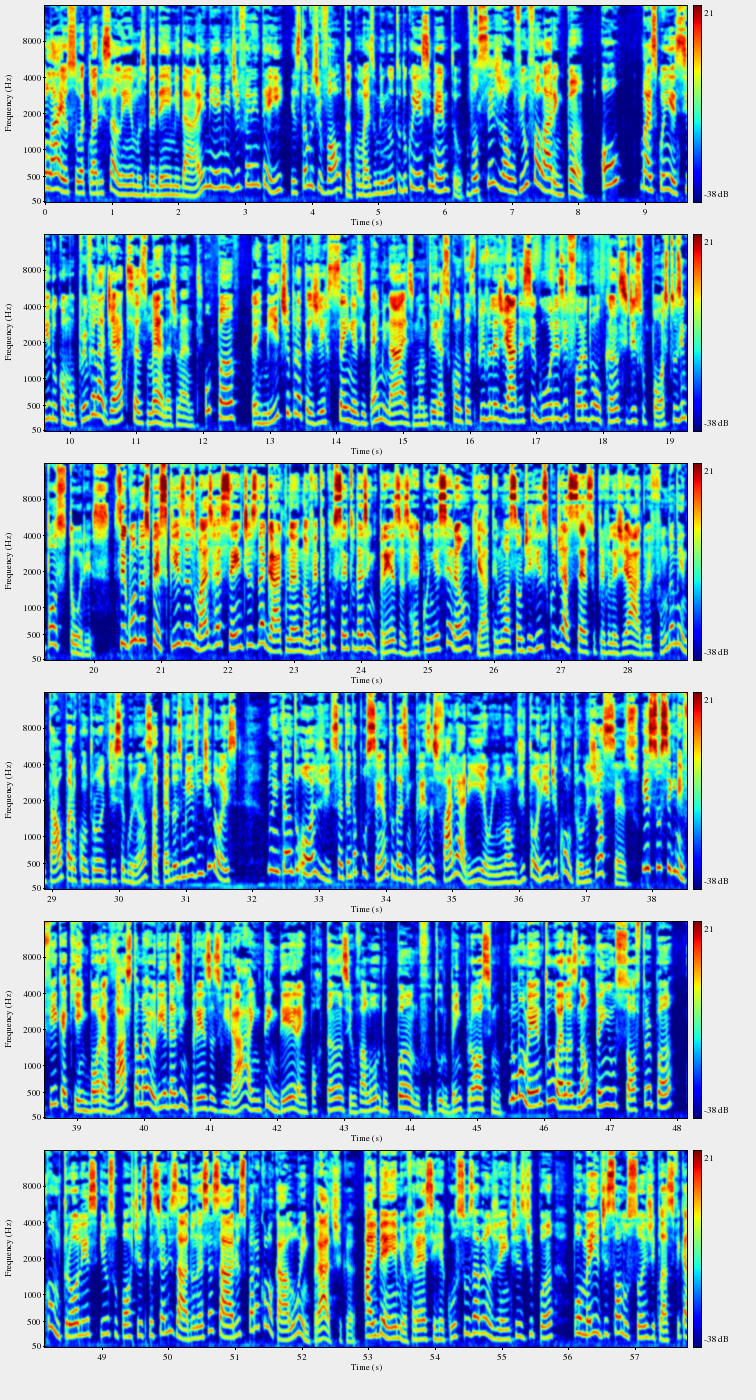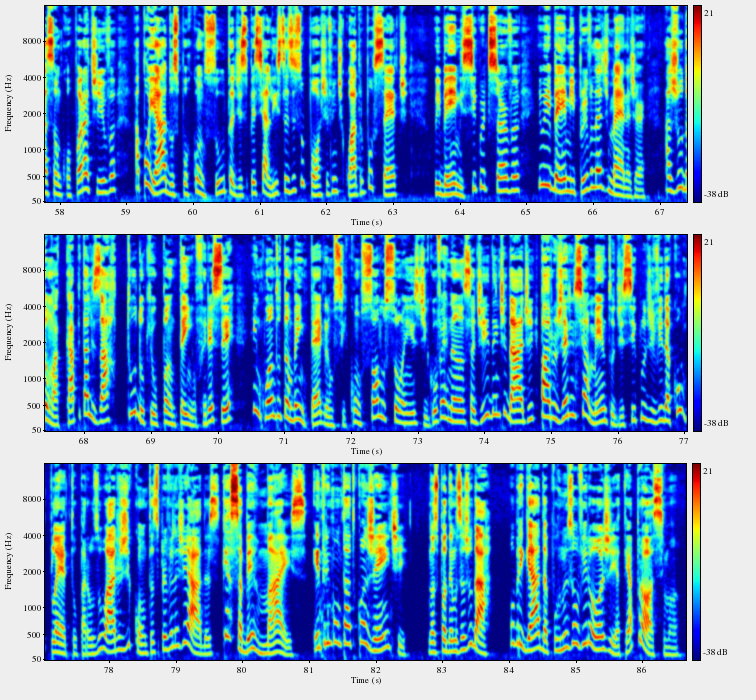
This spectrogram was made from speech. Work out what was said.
Olá, eu sou a Clarissa Lemos, BDM da AMM Diferente Estamos de volta com mais um Minuto do Conhecimento. Você já ouviu falar em PAN? Ou mais conhecido como Privileged Access Management. O PAN Permite proteger senhas e terminais manter as contas privilegiadas seguras e fora do alcance de supostos impostores. Segundo as pesquisas mais recentes da Gartner, 90% das empresas reconhecerão que a atenuação de risco de acesso privilegiado é fundamental para o controle de segurança até 2022. No entanto, hoje, 70% das empresas falhariam em uma auditoria de controles de acesso. Isso significa que, embora a vasta maioria das empresas virá a entender a importância e o valor do PAN no futuro bem próximo, no momento elas não têm o software PAN controles e o suporte especializado necessários para colocá-lo em prática. A IBM oferece recursos abrangentes de PAN por meio de soluções de classificação corporativa apoiados por consulta de especialistas e suporte 24 por 7. O IBM Secret Server e o IBM Privilege Manager ajudam a capitalizar tudo o que o PAN tem a oferecer, enquanto também integram-se com soluções de governança de identidade para o gerenciamento de ciclo de vida completo para usuários de contas privilegiadas. Quer saber mais? Entre em contato com a gente. Nós podemos ajudar. Obrigada por nos ouvir hoje e até a próxima.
